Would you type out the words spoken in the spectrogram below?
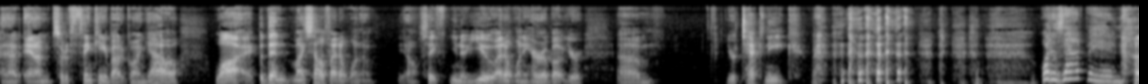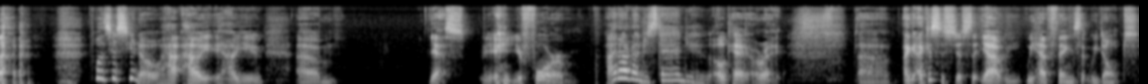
and I and I'm sort of thinking about it, going, yeah. Why. But then myself, I don't want to, you know, say, you know, you, I don't want to hear about your, um, your technique. what does that mean? well, it's just, you know, how, how, how you, um, yes, your form. I don't understand you. Okay, all right. Uh, I, I guess it's just that, yeah, we, we have things that we don't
